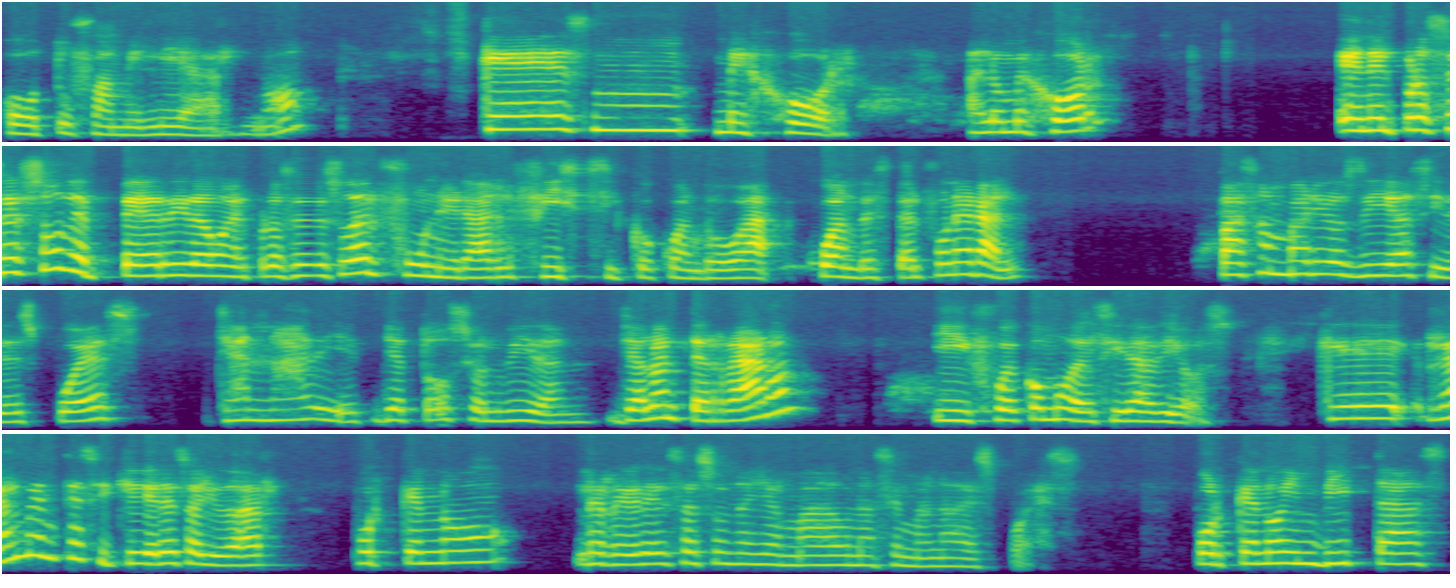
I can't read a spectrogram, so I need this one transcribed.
o tu familiar, ¿no? ¿Qué es mejor? A lo mejor en el proceso de pérdida o en el proceso del funeral físico, cuando, va- cuando está el funeral, pasan varios días y después ya nadie, ya todos se olvidan, ya lo enterraron y fue como decir adiós. Que realmente si quieres ayudar, ¿por qué no le regresas una llamada una semana después? ¿Por qué no invitas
